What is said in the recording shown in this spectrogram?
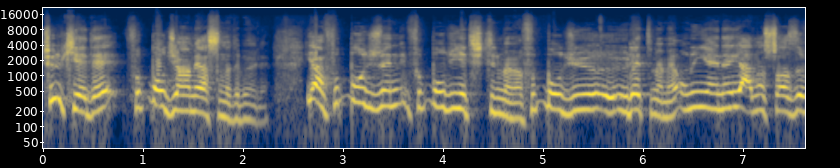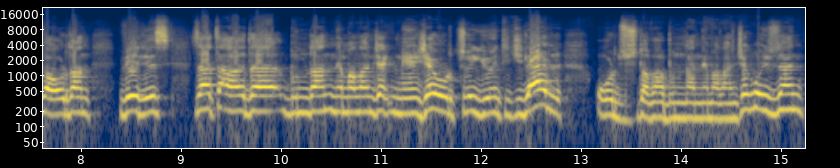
Türkiye'de futbol camiasında da böyle. Ya futbolcu, üzerine- futbolcu yetiştirmeme, futbolcuyu e, üretmeme, onun yerine ya nasıl hazır var oradan veririz. Zaten arada bundan nemalanacak menajer ordusu ve yöneticiler ordusu da var bundan nemalanacak. O yüzden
